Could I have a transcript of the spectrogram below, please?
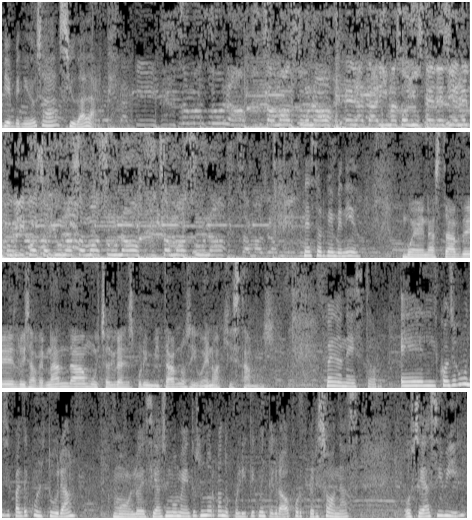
Bienvenidos a Ciudad Arte. Somos uno. En la tarima soy ustedes y en el público soy uno. Somos uno, somos uno, somos lo mismo. Néstor, bienvenido. Buenas tardes, Luisa Fernanda. Muchas gracias por invitarnos y bueno, aquí estamos. Bueno, Néstor, el Consejo Municipal de Cultura, como lo decía hace un momento, es un órgano político integrado por personas, o sea, civil,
